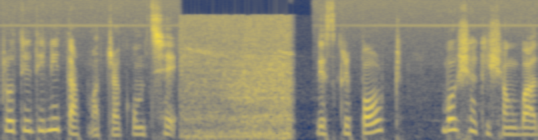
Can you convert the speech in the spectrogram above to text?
প্রতিদিনই তাপমাত্রা কমছে। ডেস্ক রিপোর্ট, বৈশাখী সংবাদ।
